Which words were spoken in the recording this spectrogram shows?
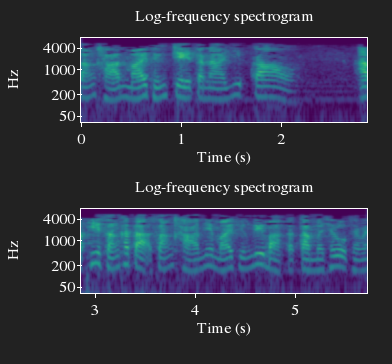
สังขารหมายถึงเจตนายีบเก้าอภิสังขตะสังขารนี่หมายถึงวิบากกรรมมาชรูปใช่ไหม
